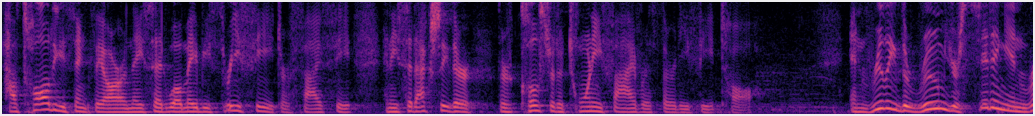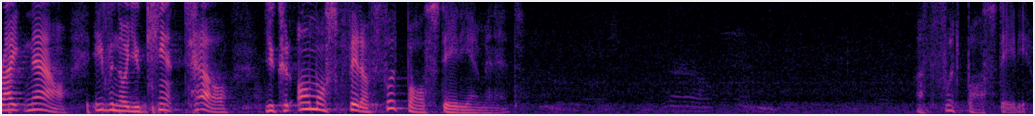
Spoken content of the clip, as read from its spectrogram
how tall do you think they are? And they said, well, maybe three feet or five feet. And he said, actually, they're, they're closer to 25 or 30 feet tall. And really, the room you're sitting in right now, even though you can't tell, you could almost fit a football stadium in it. A football stadium.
